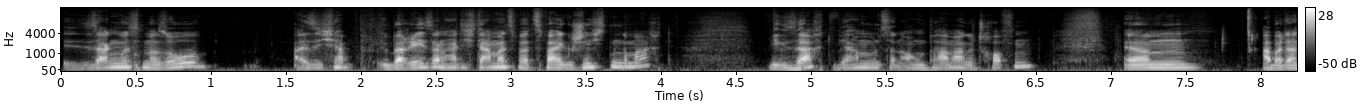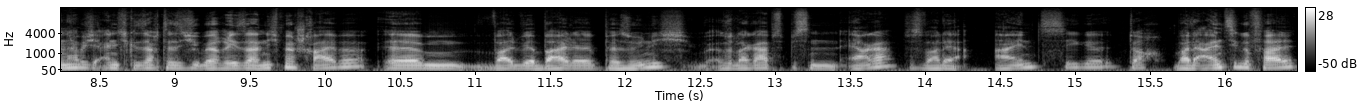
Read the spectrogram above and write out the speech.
sagen wir es mal so, also ich habe über Resan hatte ich damals mal zwei Geschichten gemacht. Wie gesagt, wir haben uns dann auch ein paar Mal getroffen. Ähm, aber dann habe ich eigentlich gesagt, dass ich über Resan nicht mehr schreibe, ähm, weil wir beide persönlich, also da gab es ein bisschen Ärger. Das war der einzige, doch, war der einzige Fall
